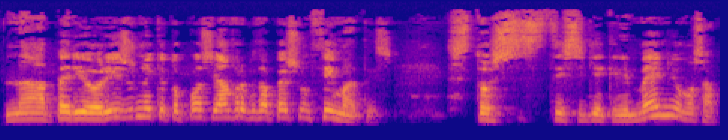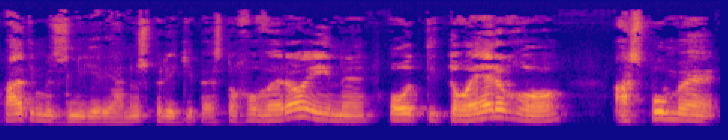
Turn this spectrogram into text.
να περιορίζουν και το πώς οι άνθρωποι θα πέσουν θύμα της. Στη συγκεκριμένη όμως απάτη με τους Νιγηριανούς πρίγκιπες, το φοβερό είναι ότι το έργο, ας πούμε,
